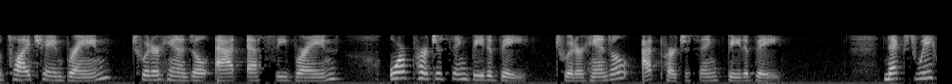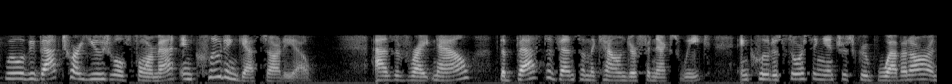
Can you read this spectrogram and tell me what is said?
Supply Chain Brain, Twitter handle at SCBrain, or Purchasing B2B, Twitter handle at Purchasing B2B. Next week, we will be back to our usual format, including guest audio. As of right now, the best events on the calendar for next week include a Sourcing Interest Group webinar on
